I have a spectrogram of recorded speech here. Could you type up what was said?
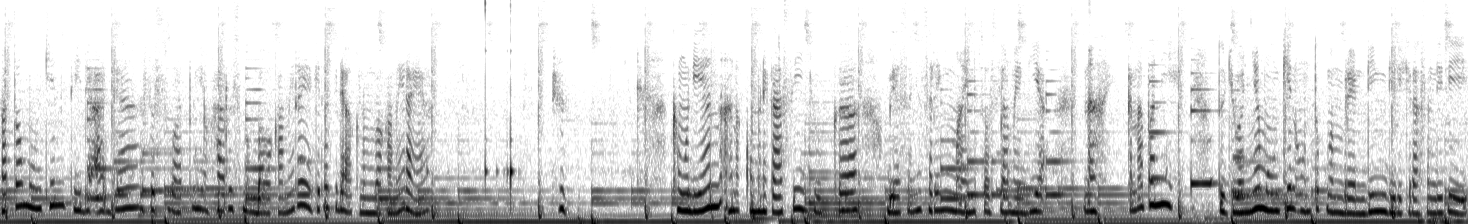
atau mungkin tidak ada sesuatu yang harus membawa kamera ya kita tidak akan membawa kamera ya. Kemudian anak komunikasi juga biasanya sering main sosial media. Nah kenapa nih tujuannya mungkin untuk membranding diri kita sendiri.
